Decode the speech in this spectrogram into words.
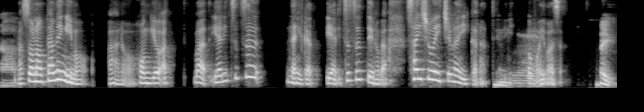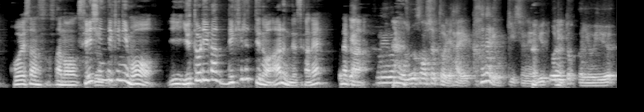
あまあ、そのためにも、あの、本業あ、まあ、やりつつ、何かやりつつっていうのが、最初は一番いいかなっていうふうに思います。やっぱり小林さん、あの、精神的にも、いゆとりができるっていうのはあるんですかね？なんか、、これはもう、お嬢さんおっしゃる通り、はい、かなり大きいですよね。ゆとりとか余裕。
